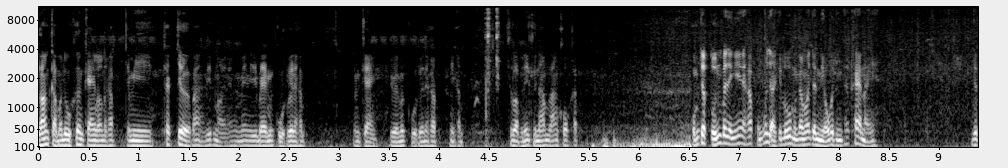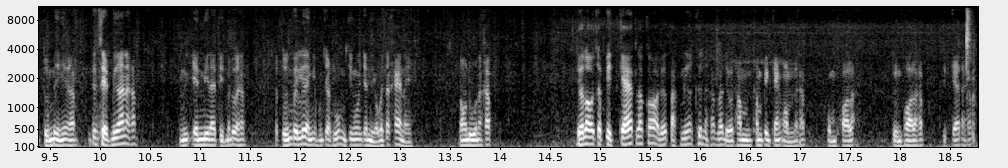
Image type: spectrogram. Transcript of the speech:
ย้อนกลับมาดูเครื่องแกงเรานะครับจะมีแท็กเจอร์บ้างนิดหน่อยไม่มีใบมะกรูดด้วยนะครับเครื่องแกงมีใบมะกรูดด้วยนะครับนี่ครับสำหรับนี้คือน้ำล้างครกครับผมจะตุ๋นไปอย่างนี้นะครับผมก็อยากจะรู้เหมือนกันว่าจะเหนียวไปถึงแค่ไหนจะตุ๋นไปอย่างนี้ครับเป็นเศษเนื้อนะครับ เอ็นมีอะไรติดมาด้วยครับจะตุ๋นไปเรื่อยผมจะรู้จริงๆว่าจะเหนียวไปสักแค่ไหนลองดูนะครับ เดี๋ยวเราจะปิดแก๊สแล้วก็เดี๋ยวตักเนื้อขึ้นนะครับแล้วเดี๋ยวทำทำเป็นแกงอ่อมนะครับผมพอละตุ๋นพอแล้วครับปิดแก๊สนะครับ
